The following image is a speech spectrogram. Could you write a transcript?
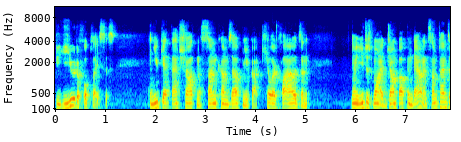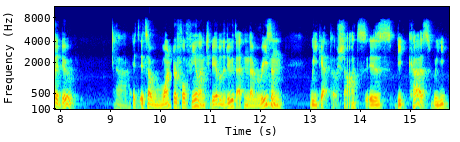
beautiful places. And you get that shot, and the sun comes up, and you've got killer clouds, and you know you just want to jump up and down, and sometimes I do uh, it, it's a wonderful feeling to be able to do that. And the reason we get those shots is because we,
